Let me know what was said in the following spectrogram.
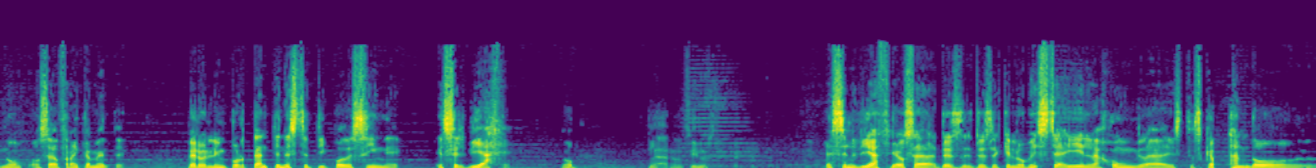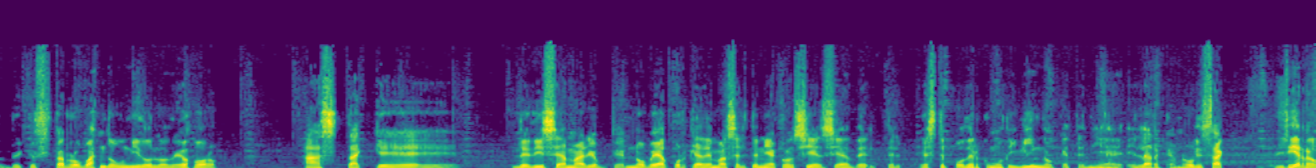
¿no? O sea, francamente. Pero lo importante en este tipo de cine es el viaje, ¿no? Claro, sí, lo sé es el viaje, o sea, desde, desde, que lo viste ahí en la jungla, este, escapando de que se está robando un ídolo de oro, hasta que le dice a Mario que no vea porque además él tenía conciencia de, este poder como divino que tenía el arca, ¿no? Exacto. Cierra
